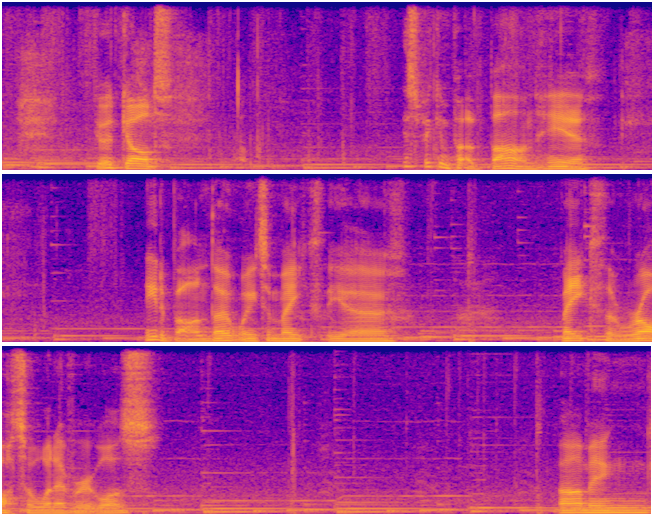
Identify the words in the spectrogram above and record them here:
Good God. I Guess we can put a barn here. Need a barn, don't we, to make the uh, make the rot or whatever it was. Farming.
